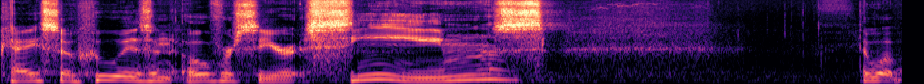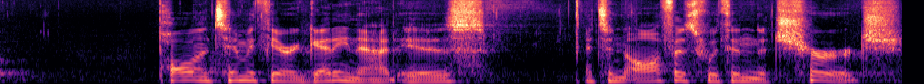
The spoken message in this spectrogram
Okay, so who is an overseer? It seems that what Paul and Timothy are getting at is it's an office within the church.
